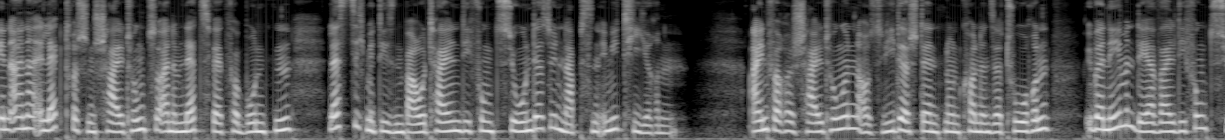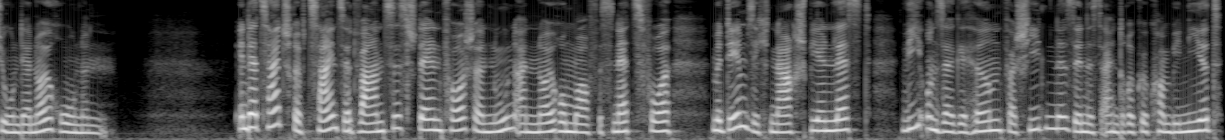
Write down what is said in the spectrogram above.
In einer elektrischen Schaltung zu einem Netzwerk verbunden, lässt sich mit diesen Bauteilen die Funktion der Synapsen imitieren. Einfache Schaltungen aus Widerständen und Kondensatoren übernehmen derweil die Funktion der Neuronen. In der Zeitschrift Science Advances stellen Forscher nun ein neuromorphes Netz vor, mit dem sich nachspielen lässt, wie unser Gehirn verschiedene Sinneseindrücke kombiniert,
